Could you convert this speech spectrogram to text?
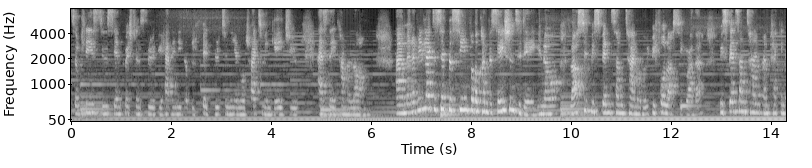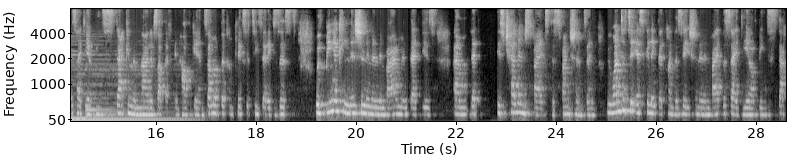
So please do send questions through. If you have any, they'll be fed through to me and we'll try to engage you as they come along. Um, and I'd really like to set the scene for the conversation today. You know, last week we spent some time, or the week before last week rather, we spent some time unpacking this idea of being stuck in the mud of South African healthcare and some of the complexities that exist with being a clinician in an environment that is um, that is challenged by its dysfunctions. And we wanted to escalate that conversation and invite this idea of being stuck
